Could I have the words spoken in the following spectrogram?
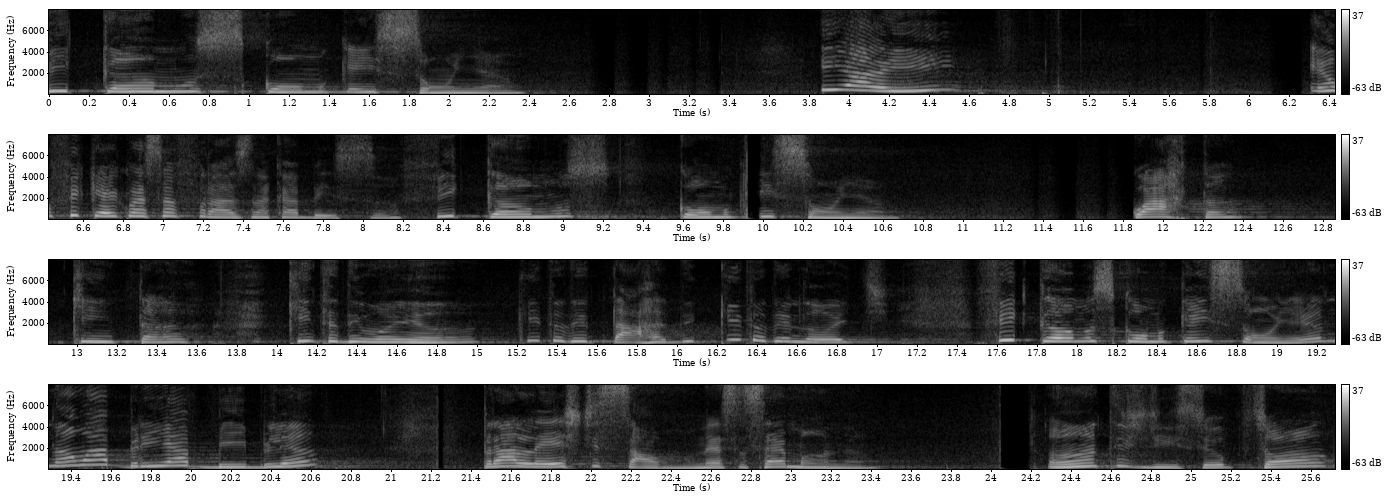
Ficamos como quem sonha. E aí, eu fiquei com essa frase na cabeça: ficamos como quem sonha. Quarta, quinta, quinta de manhã, quinta de tarde, quinta de noite. Ficamos como quem sonha. Eu não abri a Bíblia para ler este salmo nessa semana. Antes disso, eu só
